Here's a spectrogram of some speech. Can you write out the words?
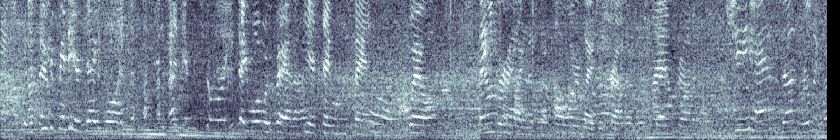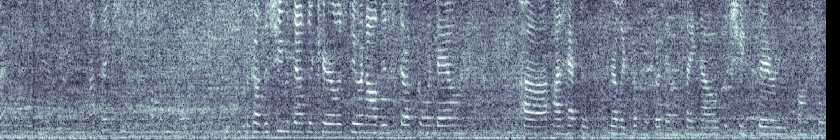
now. But Not if now. you'd have been here day one, it'd have been a different story. Day one was bad. Huh? Yes, day one was bad. Oh. Well, thanks I'm for inviting us up. Oh, you're glad you're proud of her. I am proud of her. She has done really well. I think she's responsible. Because if she was out there careless doing all this stuff going down, uh, I'd have to really put my foot down and say no, but she's very responsible.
